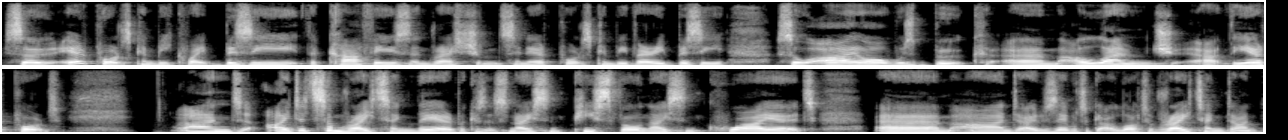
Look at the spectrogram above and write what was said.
So airports can be quite busy. The cafes and restaurants in airports can be very busy. So I always book um, a lounge at the airport. And I did some writing there because it's nice and peaceful, nice and quiet. Um, and I was able to get a lot of writing done.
